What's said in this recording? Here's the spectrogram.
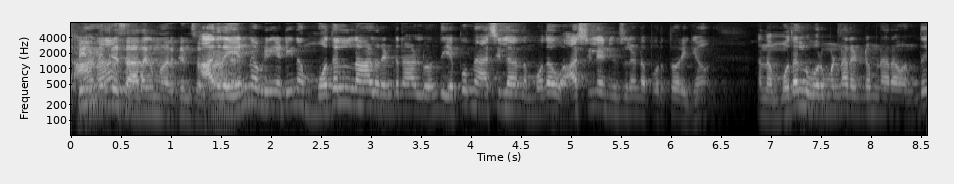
ஆனா ஸ்பின்னுக்கு சாதகமா இருக்குன்னு அதுல என்ன அப்படின்னு கேட்டீங்கன்னா முதல் நாள் ரெண்டு நாள் வந்து எப்பவுமே ஆஸ்திரேலியா அந்த முதல் ஆஸ்திரேலியா நியூசிலாண்டை பொறுத்த வரைக்கும் அந்த முதல் ஒரு மணி நேரம் ரெண்டு மணி நேரம் வந்து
